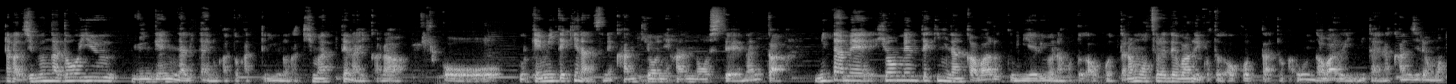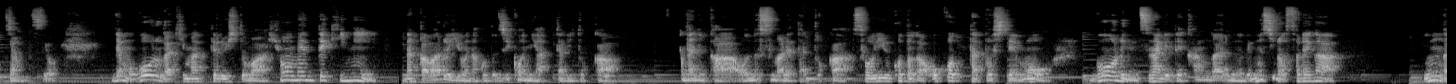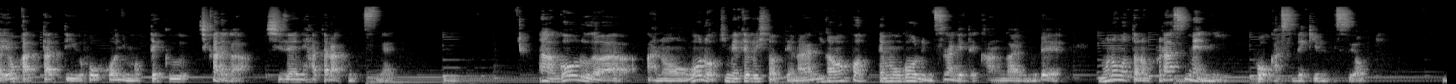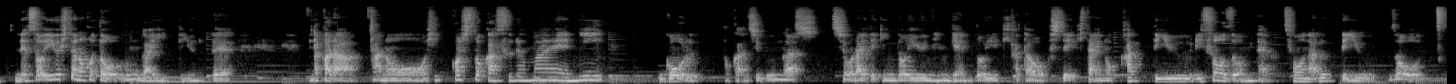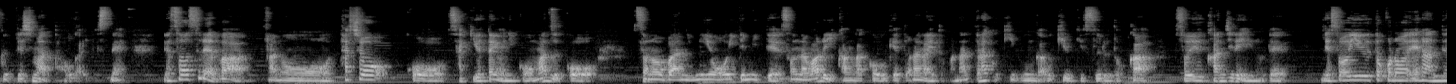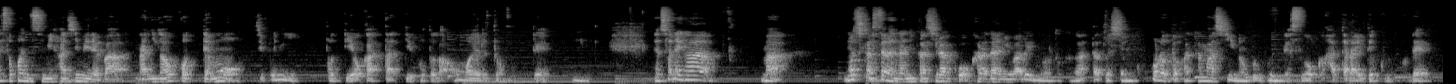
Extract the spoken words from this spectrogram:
だから自分がどういう人間になりたいのかとかっていうのが決まってないから、こう、受け身的なんですね。環境に反応して何か見た目、表面的になんか悪く見えるようなことが起こったらもうそれで悪いことが起こったとか運が悪いみたいな感じで思っちゃうんですよ。でもゴールが決まってる人は表面的になんか悪いようなこと、事故にあったりとか、何かを盗まれたりとか、そういうことが起こったとしても、ゴールにつなげて考えるので、むしろそれが運が良かったっていう方向に持っていく力が自然に働くんですね。だからゴールが、あの、ゴールを決めてる人っていうのは何が起こってもゴールにつなげて考えるので、物事のプラス面にフォーカスできるんですよ。で、そういう人のことを運がいいっていうので、だから、あの、引っ越しとかする前に、ゴールとか自分が将来的にどういう人間、どういう生き方をしていきたいのかっていう理想像みたいな、そうなるっていう像を作ってしまった方がいいですね。でそうすれば、あの多少、こう、さっき言ったように、こう、まずこう、その場に身を置いてみて、そんな悪い感覚を受け取らないとか、なんとなく気分がウキウキするとか、そういう感じでいいので、で、そういうところを選んでそこに住み始めれば何が起こっても自分にとってよかったっていうことが思えると思って、うん、でそれが、まあ、もしかしたら何かしらこう体に悪いものとかがあったとしても心とか魂の部分ですごく働いてくるので、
